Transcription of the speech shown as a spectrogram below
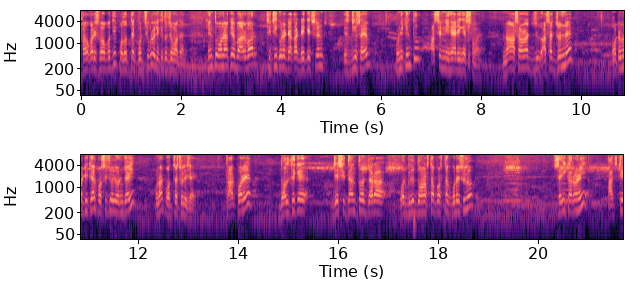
সহকারী সভাপতি পদত্যাগ করছি বলে লিখিত জমা দেন। কিন্তু ওনাকে বারবার চিঠি করে ডাকা ডেকেছিলেন এসডিও সাহেব। উনি কিন্তু আসেননি হিয়ারিংয়ের সময়। না আসার আসার জন্যে অটোমেটিক্যাল প্রসিডিওর অনুযায়ী ওনার পদটা চলে যায়। তারপরে দল থেকে যে সিদ্ধান্ত যারা ওর বিরুদ্ধে অনাস্থা প্রস্তাব করেছিল সেই কারণেই আজকে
